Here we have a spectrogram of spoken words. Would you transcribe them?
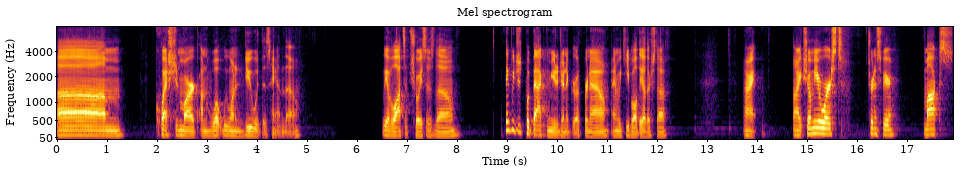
Um, question mark on what we want to do with this hand, though. We have lots of choices, though. I think we just put back the mutagenic growth for now, and we keep all the other stuff. All right. All right, show me your worst. Trinisphere, Mox,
